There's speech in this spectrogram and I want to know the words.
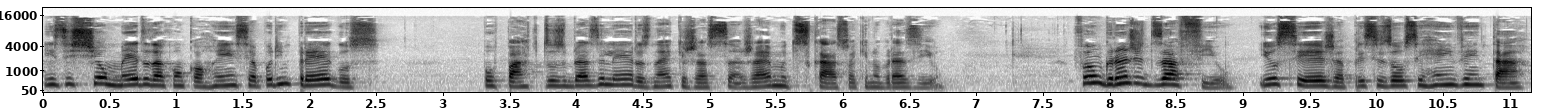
Existia o medo da concorrência por empregos por parte dos brasileiros, né, que já, já é muito escasso aqui no Brasil. Foi um grande desafio e o CIEJA precisou se reinventar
